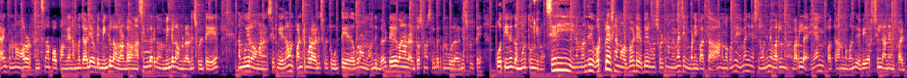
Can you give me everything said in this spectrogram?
டேக் பண்ணணும் அவளோட ஃப்ரெண்ட்ஸ்லாம் பார்ப்பாங்க. நம்ம ஜாலியாக அப்படி மிங்கில் ஆகலாம்டா நான் சிங்கிளாக இருக்க மிங்கில் ஆகலாம் அப்படின்னு சொல்லிட்டு நம்ம உயிர் வாங்கினாங்க சரி ஏதாவது ஒன்று பண்ணிட்டு போடா அப்படின்னு சொல்லிட்டு விட்டு அதுக்கப்புறம் வந்து பர்த்டே வேணாம் அடுத்த வருஷம் செலிப்ரேட் பண்ண கூடாது அப்படின்னு சொல்லிட்டு போத்தின்னு கம்முன்னு தூங்கி தூங்கிடும் சரி நம்ம வந்து ஒர்க் பிளேஸ் நம்ம ஒரு பர்த்டே எப்படி இருக்கும்னு சொல்லிட்டு நம்ம இமேஜின் பண்ணி பார்த்தா நமக்கு வந்து இமேஜினேஷன் ஒன்றுமே வரல வரல. ஏன்னு பார்த்தா நமக்கு வந்து வி ஆர் ஸ்டில் அன்எம்ப்ளாய்ட்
